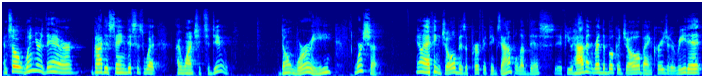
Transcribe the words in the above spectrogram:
And so when you're there, God is saying, This is what I want you to do. Don't worry, worship. You know, I think Job is a perfect example of this. If you haven't read the book of Job, I encourage you to read it.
